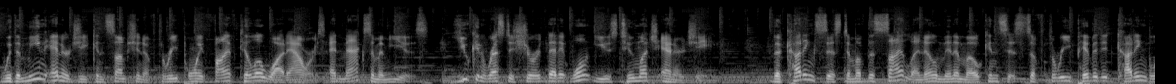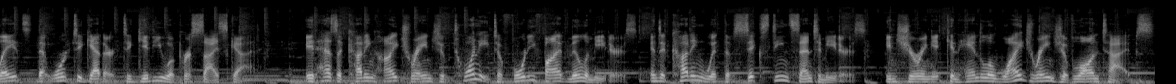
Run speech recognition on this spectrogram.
With a mean energy consumption of 3.5 kilowatt hours at maximum use, you can rest assured that it won't use too much energy. The cutting system of the Sileno Minimo consists of three pivoted cutting blades that work together to give you a precise cut. It has a cutting height range of 20 to 45 millimeters and a cutting width of 16 centimeters, ensuring it can handle a wide range of lawn types.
